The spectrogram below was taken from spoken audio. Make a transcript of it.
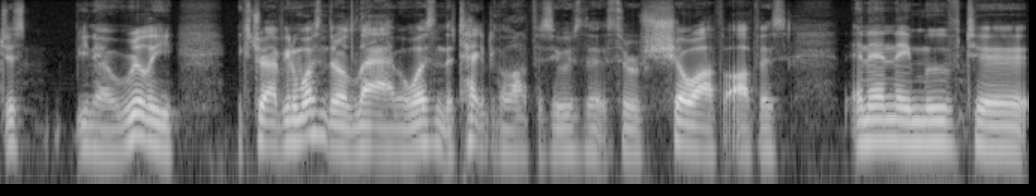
just you know, really extravagant. It wasn't their lab, it wasn't the technical office, it was the sort of show off office. And then they moved to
